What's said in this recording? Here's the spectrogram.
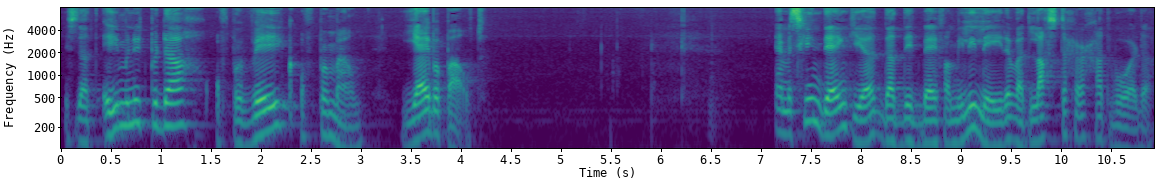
Is dat één minuut per dag of per week of per maand? Jij bepaalt. En misschien denk je dat dit bij familieleden wat lastiger gaat worden.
